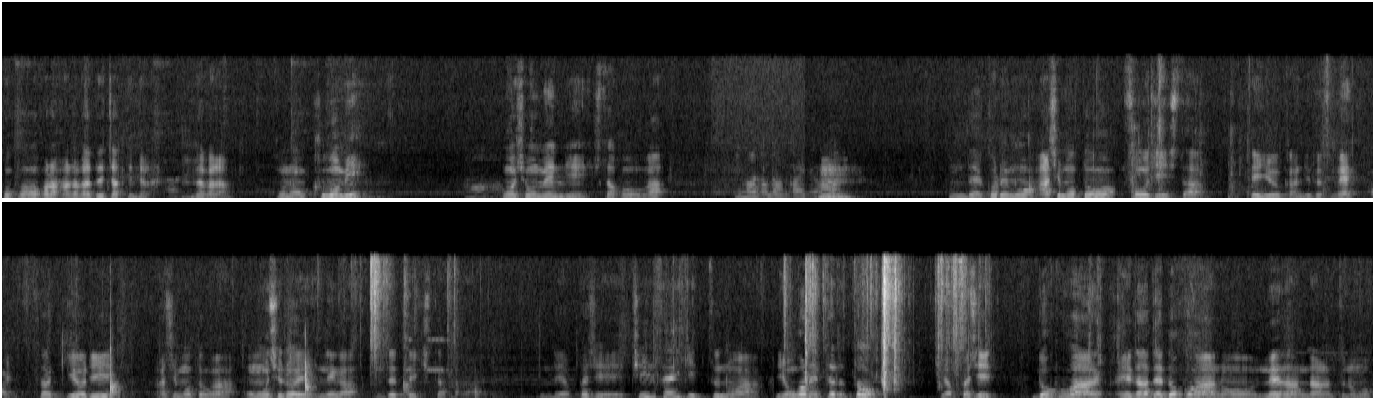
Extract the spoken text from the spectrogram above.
ここはほら腹が出ちゃってるんじゃない？はい。だからこのくぼみを正面にした方が今の段階では、うん。んでこれも足元を掃除したっていう感じですね、さっきより足元が面白い根が出てきたから。でやっぱし小さい木っていうのは汚れてるとやっぱしどこが枝でどこがあの根なんだなんていうのも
